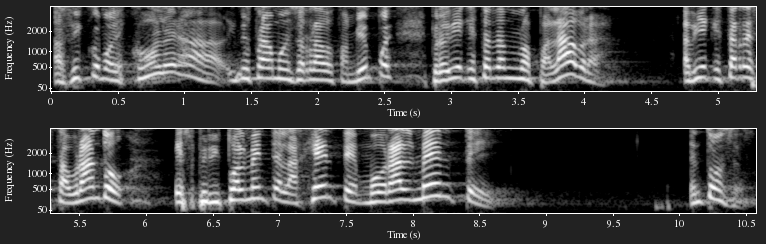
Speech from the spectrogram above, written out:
así como de cólera. Y no estábamos encerrados también, pues. Pero había que estar dando una palabra. Había que estar restaurando espiritualmente a la gente, moralmente. Entonces,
